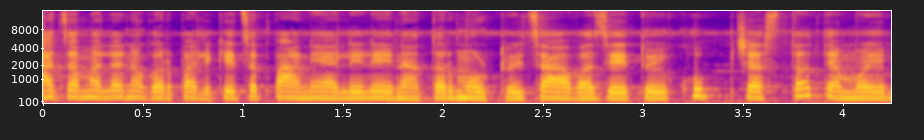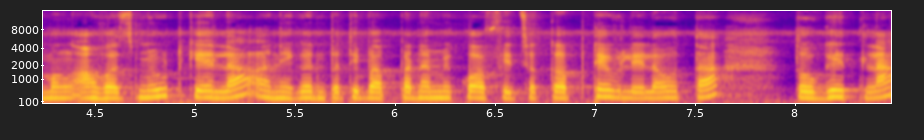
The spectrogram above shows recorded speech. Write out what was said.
आज आम्हाला नगरपालिकेचं पाणी आलेलं आहे ना तर मोटरीचा आवाज येतो आहे खूप जास्त. त्यामुळे मग आवाज म्यूट केला आणि गणपती बाप्पांना मी कॉफीचा कप ठेवलेला होता. तो घेतला.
